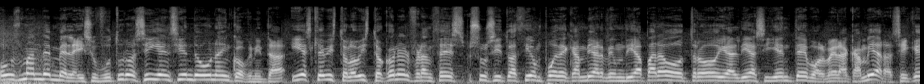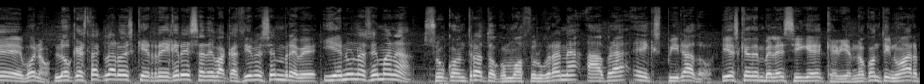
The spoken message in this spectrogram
Ousmane Dembélé y su futuro siguen siendo una incógnita, y es que visto lo visto con el francés, su situación puede cambiar de un día para otro y al día siguiente volver a cambiar, así que bueno, lo que está claro es que regresa de vacaciones en breve y en una semana su contrato como azulgrana habrá expirado. Y es que Dembélé sigue queriendo continuar,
